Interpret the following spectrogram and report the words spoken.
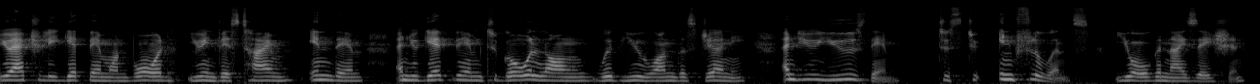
you actually get them on board, you invest time in them, and you get them to go along with you on this journey, and you use them to, to influence your organization.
